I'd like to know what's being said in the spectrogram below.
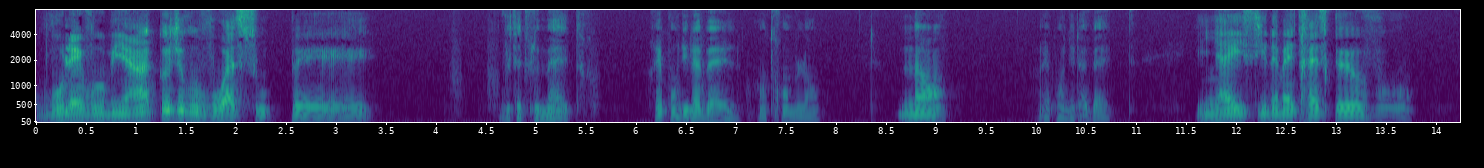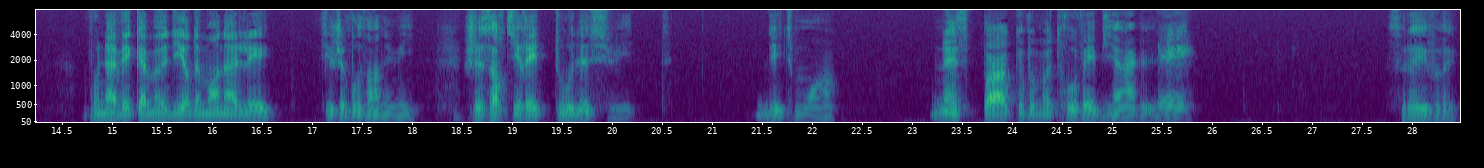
voulez-vous bien que je vous voie souper? Vous êtes le maître, répondit la belle en tremblant. Non, répondit la bête. Il n'y a ici de maîtresse que vous. Vous n'avez qu'à me dire de m'en aller si je vous ennuie je sortirai tout de suite. Dites-moi, n'est-ce pas que vous me trouvez bien laid? Cela est vrai,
